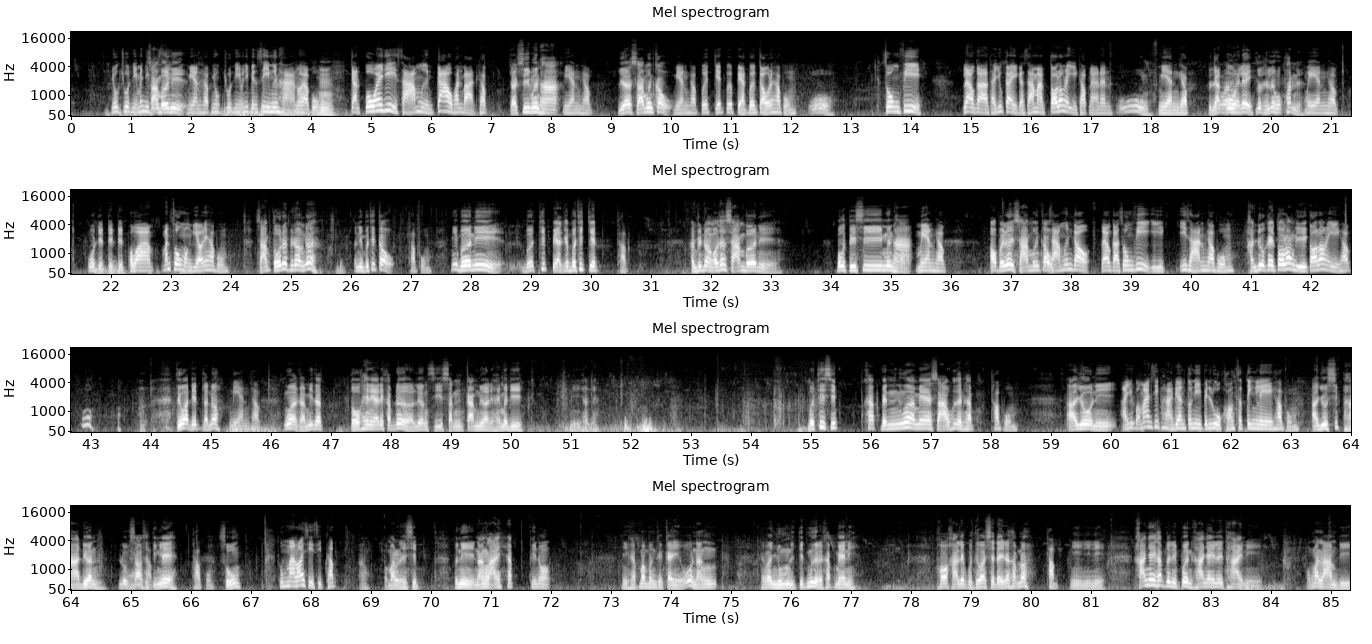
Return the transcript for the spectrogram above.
ยกชุดนี่มันนี่สามเบอร์นี่เมียนครับ ยกชุดนี่มันนี่เป็นสี่หมื่นหาเนาะครับผมอืมจัดโปรให้ที่สามหมื่นเก้าพันบาทครับ จากสี่หมื่นห้าเมียนครับ เหลือสามหมื่นเก้าเมียนครับเบอร์เจ็ดเบอร์แปดเบอร์เก้านะครับผมโอ้ส่งฟรีแล้วก็ถ่ายอยุไกลก็สามารถต่อรองได้อีกครับนะนั่นโอ้เมียนครับแสดงจัดว่าโปรให้เลยลดให้เลยหกพันเนี่ยเมียนครับโอ้เด็ดเด็ดเด็ดเพราะว่ามันทรงหม่องเดียวนะครับผมสามตัวเด้อพี่น้องเด้ออันนี้เบอร์ที่เก้าครับผมมีเบอร์นี่เบอร์ที่แปดกับเบอร์ที่เจ็ดครับคันพี่น้องเอาทั้งสามเบอร์นี่ปกติสี่หมื่นห้าเมียนครับ เอาไปเลยสามหมื่นเก้าสามหมื่นเก้าแล้วก็ส่งฟรีอีกอีสานครับผมขันอยู่ใกล้ตัวร่องดีอีกต่อรองได้อีกครับถือว่าเด็ดแล้วเนาะเมียนครับง่วงกับมีแต่โตแค่เนี้ยได้อครับเด้อเรื่องสีสันกล้ามเนื้อนี่ให้มาดี นี่ครับเนี่ยเบอร์ที่สิบครับเป็นง่วแม่สาวเพื่อนครับ ครับผม อายุนี่อายุประมาณสิบห้าเดือนตัวนี้เป็นลูกของสติงเลย์ครับผม อายุสิบห้าเดือน ลูกสาวแม่สครับติงเล่ ครับผมสูงทุมมาร้อยสี่สิบครับเอาประมาณร้อยสิบตัวนี้หนังหลายครับพี่น้องนี่ครับมาเบิ่งใกล้ๆโอ้หนังแต่ว่ายุมนี่ติดมือเลยครับ แม่นี่คอขาเล็บก็ถือว่าใส่ได้นะครับเนาะครับนี่นี่นี่ขาใหญ่ครับตัวนี้เปิ้นขาใหญ่เลยท้ายนี่ออกมาลามดี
